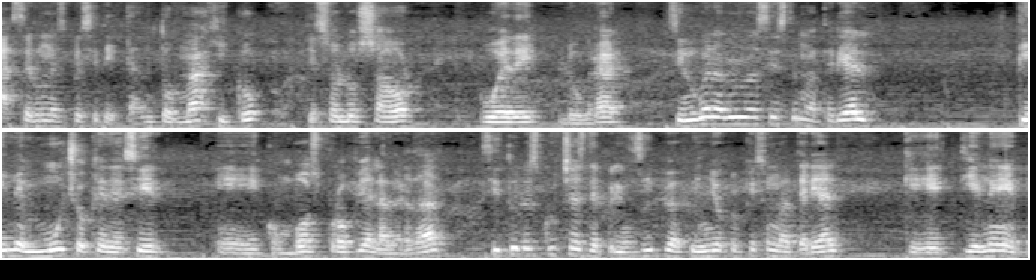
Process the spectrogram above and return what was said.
hacer una especie de canto mágico que solo Shaor puede lograr. Sin lugar a dudas, este material tiene mucho que decir eh, con voz propia, la verdad. Si tú lo escuchas de principio a fin, yo creo que es un material que tiene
